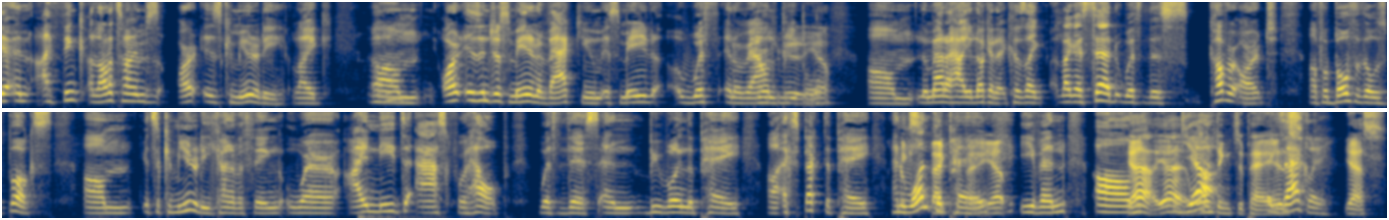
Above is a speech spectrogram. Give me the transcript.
yeah, and I think a lot of times art is community. Like, Mm-hmm. um, art isn't just made in a vacuum; it's made with and around people. Um, no matter how you look at it, because like like I said with this cover art uh, for both of those books, um, it's a community kind of a thing where I need to ask for help with this and be willing to pay, uh, expect to pay, and want to Expect to pay, pay, yep. even. Um, Yeah, yeah, yeah, wanting to pay is- exactly. Yes.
